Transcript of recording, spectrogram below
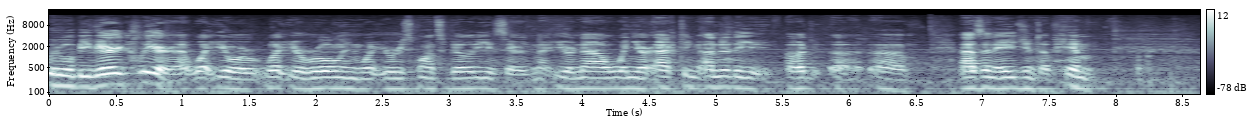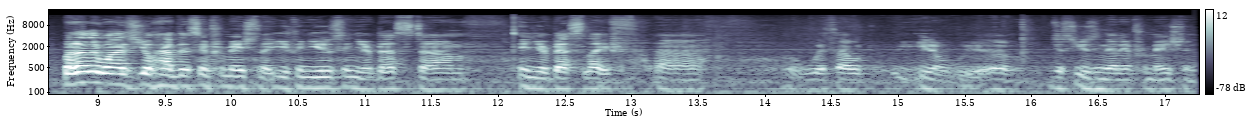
we will be very clear at what your what your role and what your responsibility is there. That you're now when you're acting under the uh, uh, as an agent of HIM. But otherwise, you'll have this information that you can use in your best um, in your best life uh, without you know uh, just using that information.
